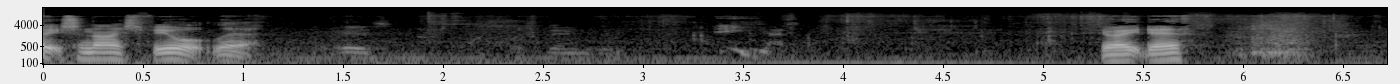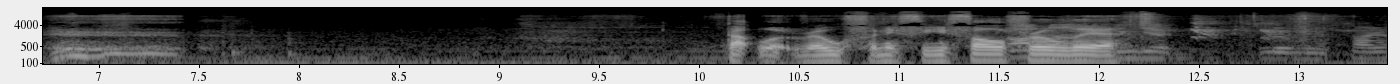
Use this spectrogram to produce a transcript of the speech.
But it's a nice view up there. It is. It's. You right, Dave? That what roof, and if you fall Oh, through no, there, I think you're moving a tire.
